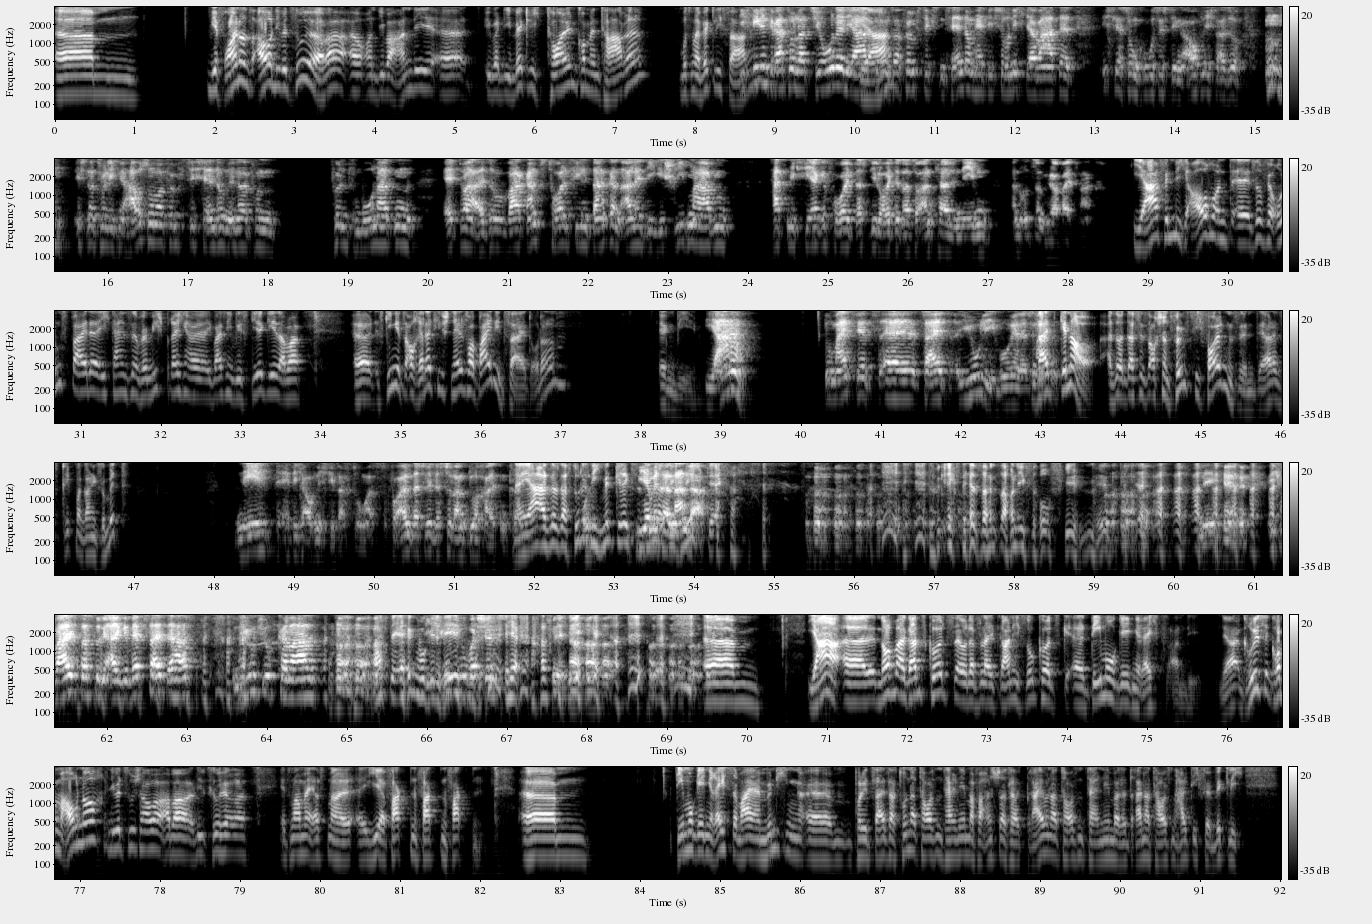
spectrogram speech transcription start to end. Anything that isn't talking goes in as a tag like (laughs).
Ähm, wir freuen uns auch, liebe Zuhörer äh, und lieber Andi, äh, über die wirklich tollen Kommentare. Muss man wirklich sagen. Die vielen Gratulationen, ja, ja, zu unserer 50. Sendung hätte ich so nicht erwartet. Ist ja so ein großes Ding auch nicht. Also (clears throat) ist natürlich eine Hausnummer 50 Sendungen innerhalb von fünf Monaten etwa. Also war ganz toll. Vielen Dank an alle, die geschrieben haben. Hat mich sehr gefreut, dass die Leute da so Anteile nehmen an unserem Hörbeitrag. Ja, finde ich auch. Und äh, so für uns beide, ich kann jetzt nur für mich sprechen, ich weiß nicht, wie es dir geht, aber äh, es ging jetzt auch relativ schnell vorbei, die Zeit, oder? Irgendwie. Ja, Du meinst jetzt äh, seit Juli, wo wir das seit, machen? Genau, also dass es auch schon 50 Folgen sind, ja, das kriegt man gar nicht so mit. Nee, hätte ich auch nicht gedacht, Thomas. Vor allem, dass wir das so lange durchhalten können. Naja, also dass du das Und nicht mitkriegst, wir miteinander. Nicht. (laughs) du kriegst ja sonst auch nicht so viel mit. (laughs) nee. Ich weiß, dass du eine eigene Webseite hast, einen YouTube-Kanal. Hast du irgendwo Die gelesen? Ja, hast du ja. (laughs) ähm, ja, äh, nochmal ganz kurz oder vielleicht gar nicht so kurz, äh, Demo gegen rechts, Andi. Ja, Grüße kommen auch noch, liebe Zuschauer, aber liebe Zuhörer, jetzt machen wir erstmal äh, hier Fakten, Fakten, Fakten. Ähm, Demo gegen rechts, da war ja in München, äh, Polizei sagt 100.000 Teilnehmer, Veranstalter sagt 300.000 Teilnehmer, also 300.000 halte ich für wirklich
